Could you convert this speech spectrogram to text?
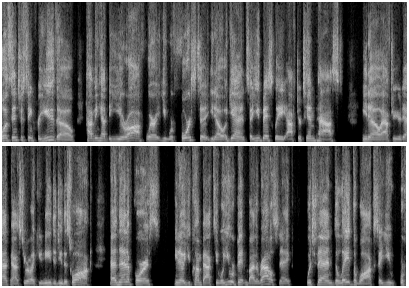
Well, it's interesting for you though, having had the year off where you were forced to, you know, again, so you basically after Tim passed, you know, after your dad passed, you were like, you need to do this walk. And then of course, you know, you come back to, well, you were bitten by the rattlesnake, which then delayed the walk. So you were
